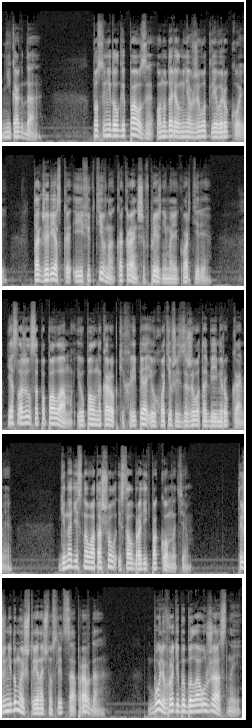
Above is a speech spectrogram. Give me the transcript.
«Никогда». После недолгой паузы он ударил меня в живот левой рукой, так же резко и эффективно, как раньше в прежней моей квартире. Я сложился пополам и упал на коробке, хрипя и ухватившись за живот обеими руками. Геннадий снова отошел и стал бродить по комнате. «Ты же не думаешь, что я начну с лица, правда?» Боль вроде бы была ужасной,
